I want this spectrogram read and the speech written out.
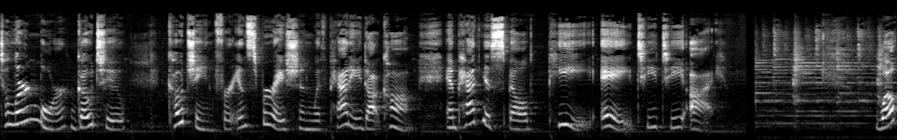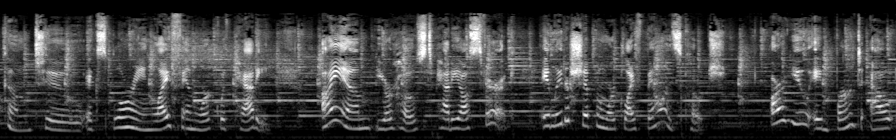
To learn more, go to coachingforinspirationwithpatti.com. And patti is spelled P A T T I. Welcome to Exploring Life and Work with patti I am your host, patti Osferic, a leadership and work life balance coach. Are you a burnt out,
